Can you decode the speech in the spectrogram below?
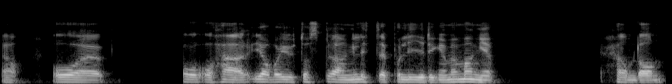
Ja, och, och, och här, jag var ute och sprang lite på Lidingö med Mange häromdagen.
